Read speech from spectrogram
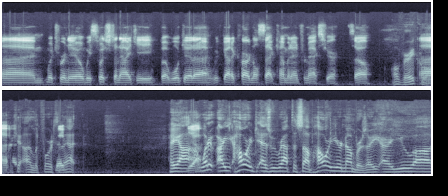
um, which were new. We switched to Nike, but we'll get a we've got a Cardinal set coming in for next year. So. Oh, very cool. Uh, I look forward to that. Hey, uh, yeah. what are you? How are as we wrap this up? How are your numbers? Are you, are you uh,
